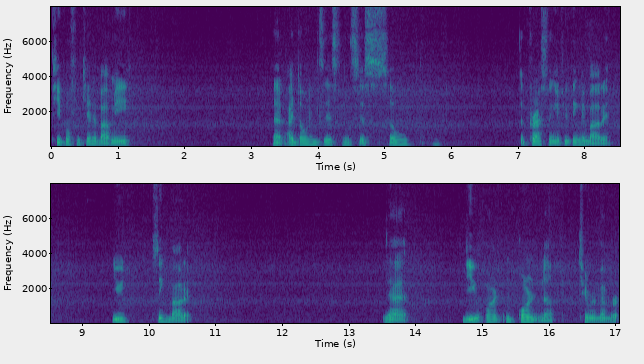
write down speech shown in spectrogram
People forget about me. That I don't exist, and it's just so depressing if you think about it. You think about it. That you aren't important enough to remember.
